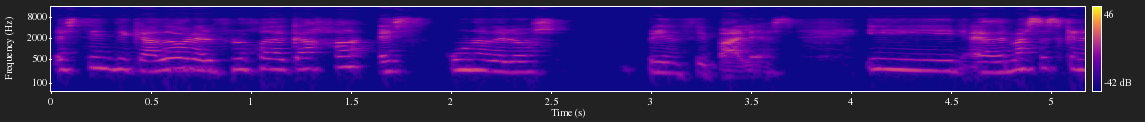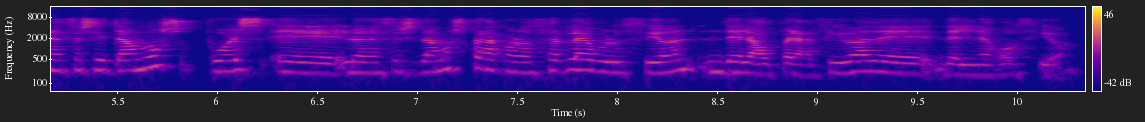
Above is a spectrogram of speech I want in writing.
este indicador, el flujo de caja, es uno de los principales. Y además es que necesitamos, pues eh, lo necesitamos para conocer la evolución de la operativa del negocio.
